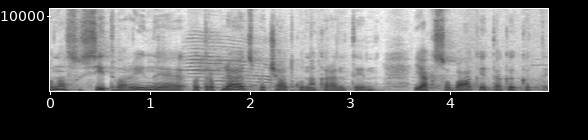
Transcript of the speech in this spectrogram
У нас усі тварини потрапляють спочатку на карантин, як собаки, так і коти.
